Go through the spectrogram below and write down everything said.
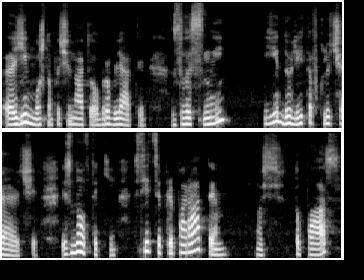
е, їм можна починати обробляти з весни і до літа включаючи. І знов таки, всі ці препарати, ось топаз,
